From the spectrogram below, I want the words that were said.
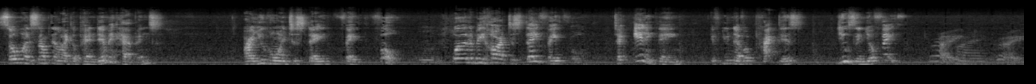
So when something like a pandemic happens, are you going to stay faithful? Mm. Well, it'll be hard to stay faithful to anything if you never practice using your faith. Right. Right. Right.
